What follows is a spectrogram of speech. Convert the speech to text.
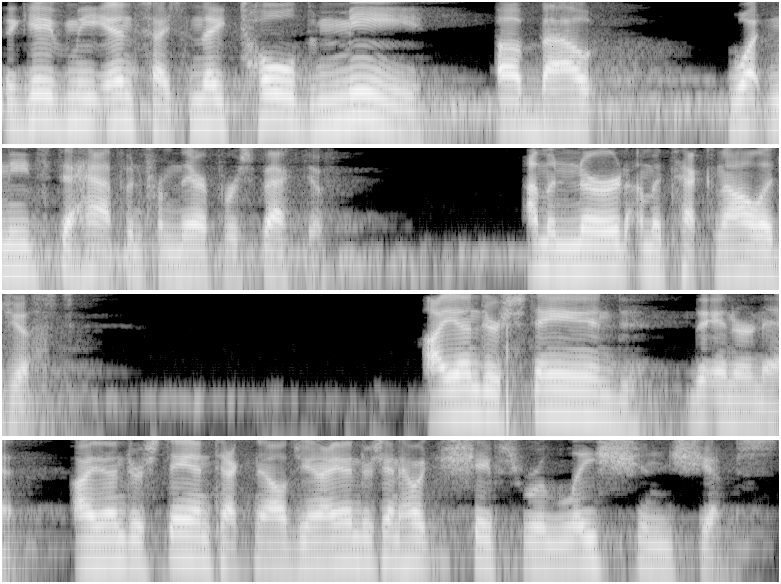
They gave me insights and they told me about what needs to happen from their perspective. I'm a nerd, I'm a technologist. I understand the internet. I understand technology and I understand how it shapes relationships.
